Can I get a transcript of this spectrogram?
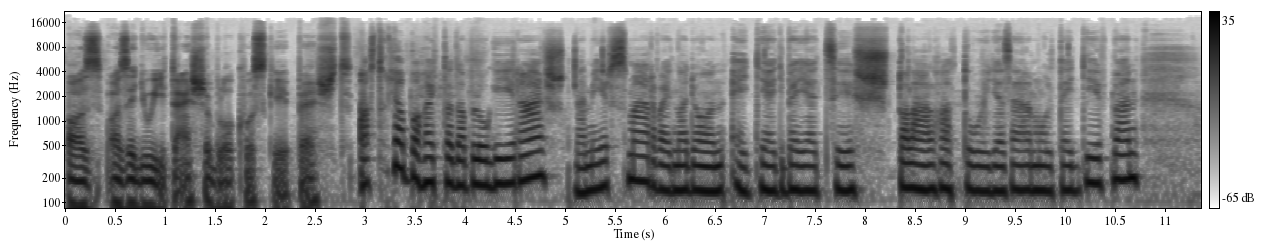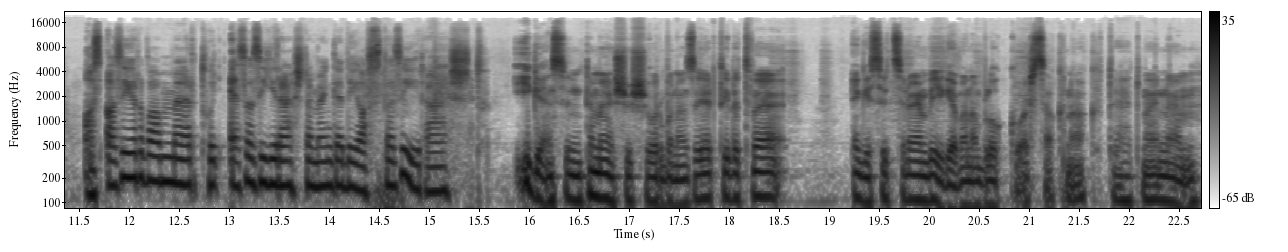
az, az egy újítás a bloghoz képest. Azt, hogy abba hagytad a blogírást, nem írsz már, vagy nagyon egy-egy bejegyzés található így az elmúlt egy évben, az azért van, mert hogy ez az írás nem engedi azt az írást? Igen, szerintem elsősorban azért, illetve egész egyszerűen vége van a blogkorszaknak, tehát már nem,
